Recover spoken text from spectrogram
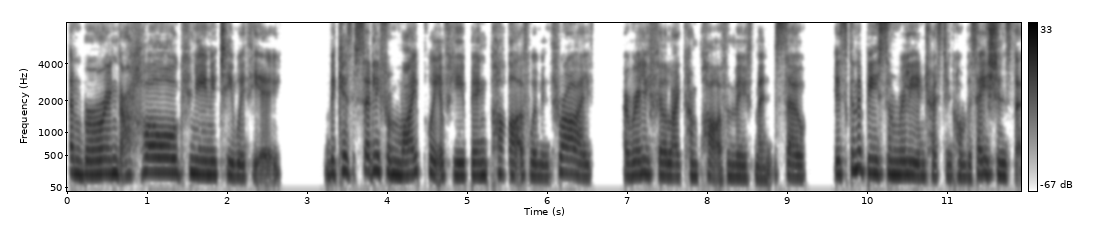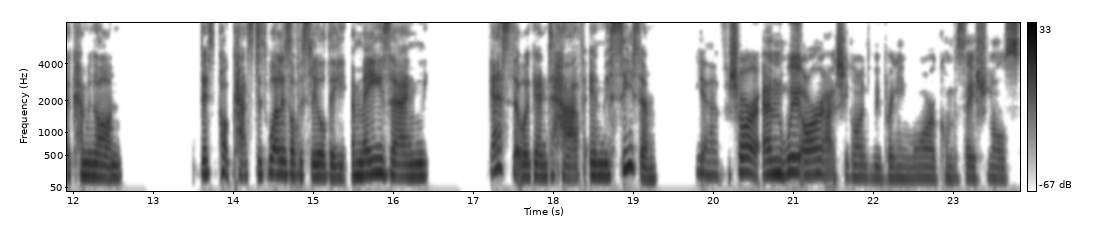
and bring a whole community with you. Because certainly from my point of view, being part of Women Thrive, I really feel like I'm part of a movement. So it's going to be some really interesting conversations that are coming on this podcast, as well as obviously all the amazing guests that we're going to have in this season. Yeah, for sure. And we are actually going to be bringing more conversationals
